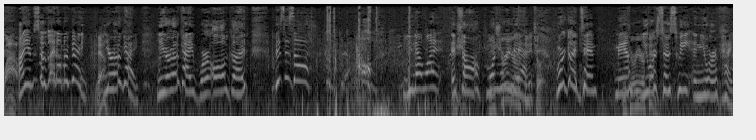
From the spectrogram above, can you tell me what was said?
Wow. I am so glad I'm okay. Yeah. You're okay. You're okay. We're all good. This is uh. Oh, you know what? It's uh one sure woman you're band. okay, Tori? We're good, Tim. Ma'am, sure you're you okay? are so sweet and you are okay.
